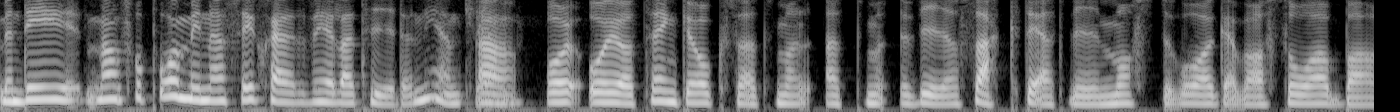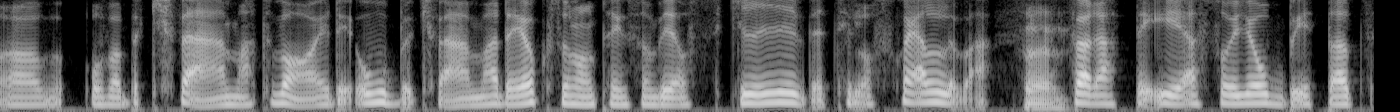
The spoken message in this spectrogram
Men är, man får påminna sig själv hela tiden egentligen. Ja, och, och jag tänker också att, man, att vi har sagt det, att vi måste våga vara sårbara och vara bekväma att vara i det obekväma. Det är också någonting som vi har skrivit till oss själva. Mm. För att det är så jobbigt att,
